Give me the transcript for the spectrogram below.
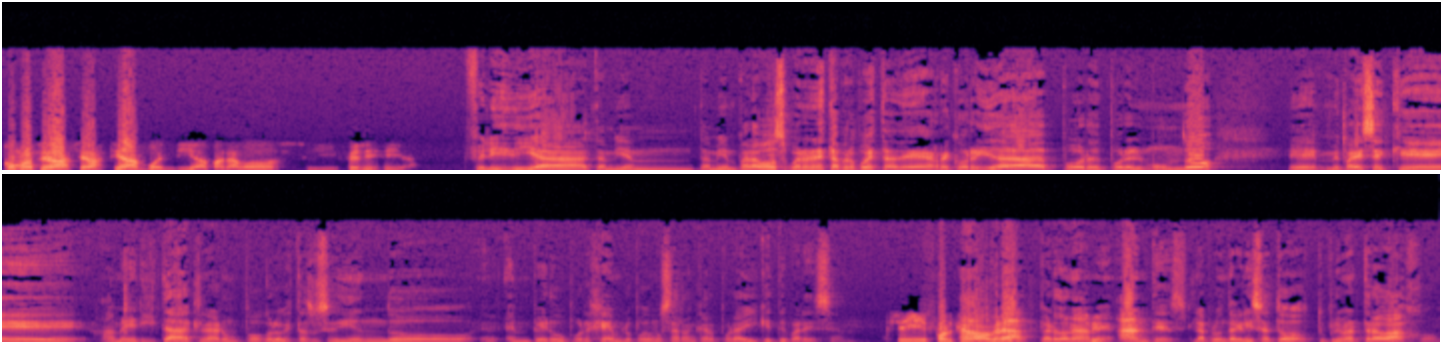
¿Cómo te va, Sebastián? Buen día para vos y feliz día. Feliz día también, también para vos. Bueno, en esta propuesta de recorrida por, por el mundo, eh, me parece que amerita aclarar un poco lo que está sucediendo en, Perú, por ejemplo. Podemos arrancar por ahí. ¿Qué te parece? Sí, porque ah, va Perdóname, antes, la pregunta que le hice a todos. Tu primer trabajo.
